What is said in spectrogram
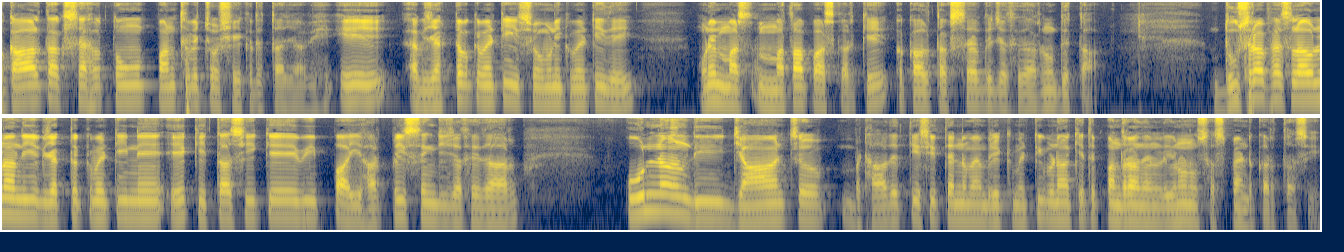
ਅਕਾਲ ਤਖਤ ਸਾਹਿਬ ਤੋਂ ਪੰਥ ਵਿੱਚੋਂ ਛੇਕ ਦਿੱਤਾ ਜਾਵੇ ਇਹ ਐਗਜ਼ੈਕਟਿਵ ਕਮੇਟੀ, ਸ਼੍ਰੋਮਣੀ ਕਮੇਟੀ ਦੇ ਉਹਨੇ ਮਸ- ਮਤਾ ਪਾਸ ਕਰਕੇ ਅਕਾਲ ਤਖਤ ਸਾਹਿਬ ਦੇ ਜਥੇਦਾਰ ਨੂੰ ਦਿੱਤਾ ਦੂਸਰਾ ਫੈਸਲਾ, ਉਹਨਾਂ ਦੀ ਐਗਜ਼ੈਕਟਿਵ ਕਮੇਟੀ ਨੇ ਇਹ ਕੀਤਾ ਸੀ ਕਿ ਵੀ ਭਾਈ ਹਰਪ੍ਰੀਤ ਸਿੰਘ ਜੀ ਜਥੇਦਾਰ ਉਹਨਾਂ ਦੀ ਜਾਂਚ ਬਿਠਾ ਦਿੱਤੀ ਸੀ, ਤਿੰਨ ਮੈਂਬਰੀ ਕਮੇਟੀ ਬਣਾ ਕੇ ਤੇ 15 ਦਿਨ ਲਈ ਉਹਨਾਂ ਨੂੰ ਸਸਪੈਂਡ ਕਰਤਾ ਸੀ।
